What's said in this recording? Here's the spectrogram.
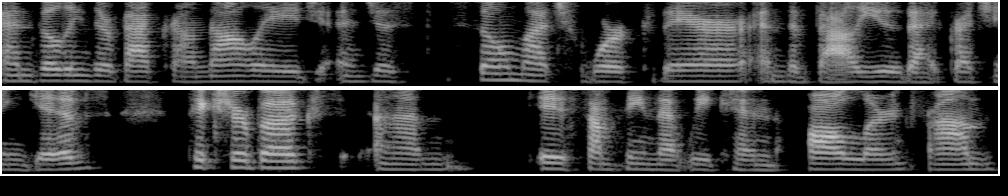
and building their background knowledge, and just so much work there. And the value that Gretchen gives picture books um, is something that we can all learn from.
